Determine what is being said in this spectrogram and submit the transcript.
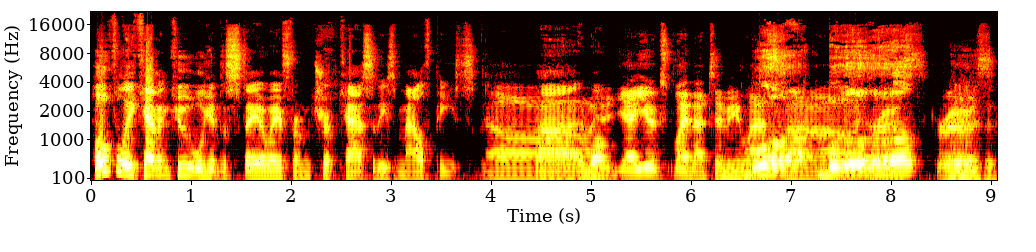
hopefully, Kevin Ku will get to stay away from Trip Cassidy's mouthpiece. Oh, Uh, well- yeah. You explained that to me last. Uh, blah. oh, gross. gross.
